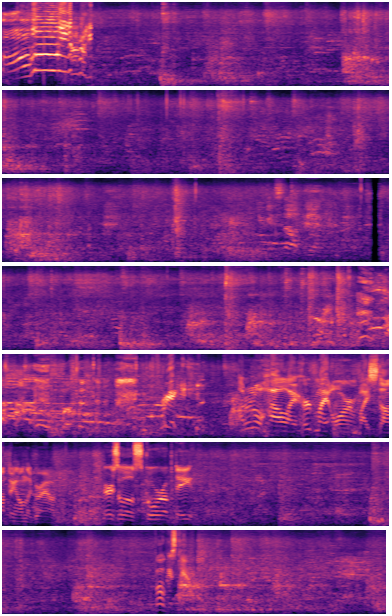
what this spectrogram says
Oh, he got a You can stop him. Frick! I don't know how I hurt my arm by stomping on the ground. There's a little score update. Focus camera.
